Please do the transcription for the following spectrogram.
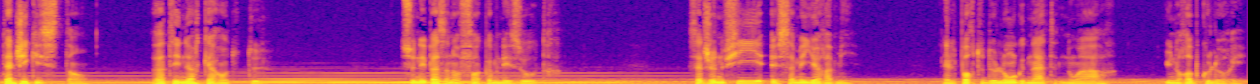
Tadjikistan, 21h42. Ce n'est pas un enfant comme les autres. Cette jeune fille est sa meilleure amie. Elle porte de longues nattes noires, une robe colorée.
